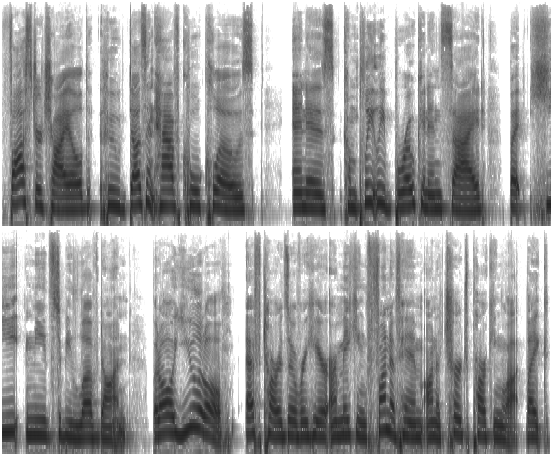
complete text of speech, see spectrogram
foster child who doesn't have cool clothes and is completely broken inside, but he needs to be loved on. But all you little F-tards over here are making fun of him on a church parking lot. Like,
